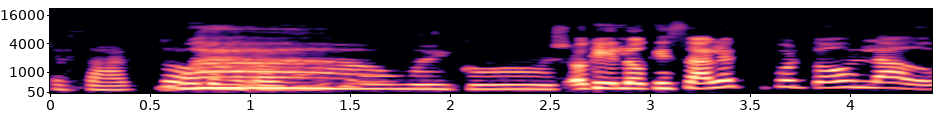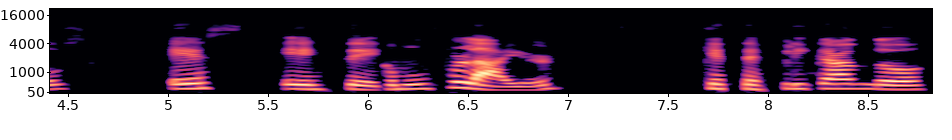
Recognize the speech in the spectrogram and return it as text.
Exacto. Wow, my gosh. Ok, lo que sale por todos lados es este como un flyer que está explicando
